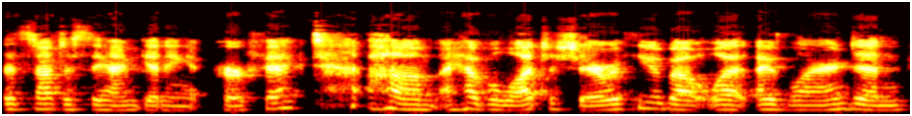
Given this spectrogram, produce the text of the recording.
that's not to say I'm getting it perfect. Um, I have a lot to share with you about what I've learned, and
